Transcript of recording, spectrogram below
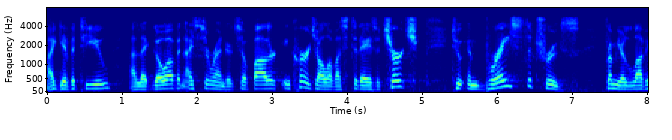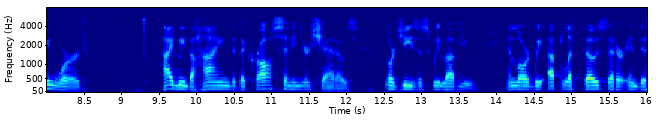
I give it to you. I let go of it and I surrender it. So, Father, encourage all of us today as a church to embrace the truth from your loving word. Hide me behind the cross and in your shadows. Lord Jesus, we love you. And Lord, we uplift those that are in this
